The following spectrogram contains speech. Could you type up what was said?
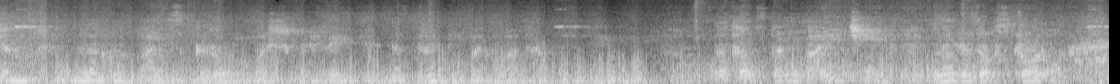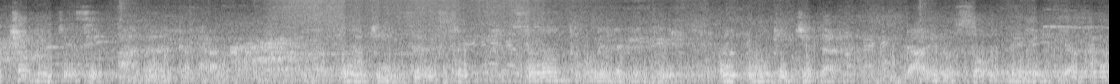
जन्म लगभग 22 करोड़ वर्ष पहले इस धरती पर हुआ था प्रथम स्तनपाई जीव मेगाजोस्ट्रोडोन चूहे जैसे आकार का था प्राचीन सरीसृप समाप्त होने लगे थे और उनकी जगह डायनासोर ने ले लिया था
